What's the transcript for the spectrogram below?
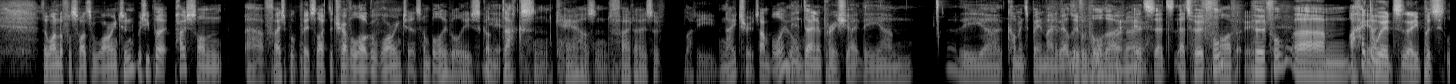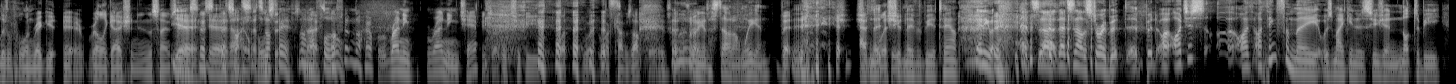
the wonderful sights of Warrington, which he posts on uh, Facebook It's like the travel log of Warrington. It's unbelievable. He's got yeah. ducks and cows and photos of bloody nature. It's unbelievable. Yeah, don't appreciate the um, the uh, comments being made about Liverpool, Liverpool, though. It's that's that's hurtful. Five- yeah. Hurtful. Um, I hate the know, words that he puts Liverpool and regu- uh, relegation in the same sense. Yeah, that's, yeah, that's no, not it's- helpful. it's not is it? fair. It's not No, helpful at not, not helpful. Reigning, reigning champions, I think, should be what, what, what comes up there. But, not going to start on Wigan. but Yeah. Shouldn't, shouldn't even be a town. Anyway, that's uh, that's another story. But uh, but I, I just I, I think for me it was making a decision not to be,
